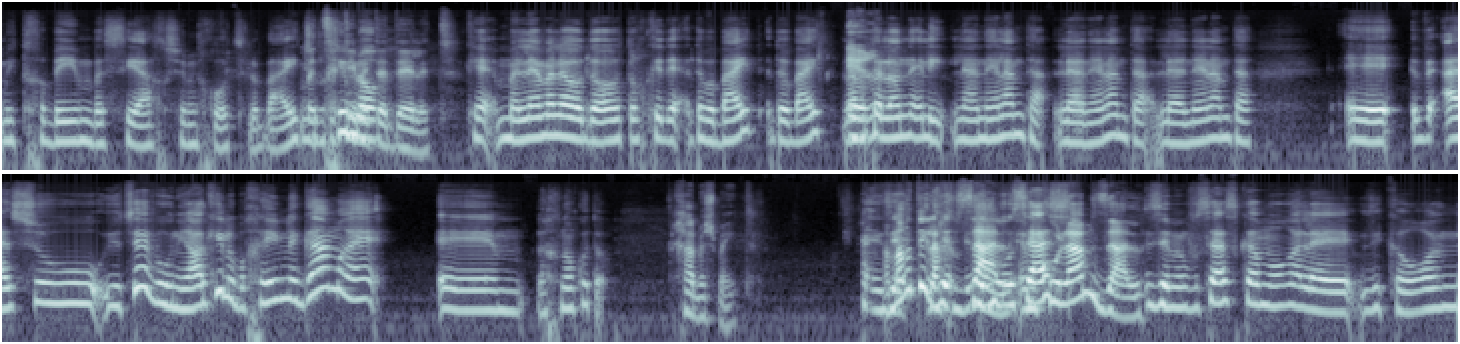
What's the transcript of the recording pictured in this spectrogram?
מתחבאים בשיח שמחוץ לבית. מציתים את הדלת. כן, מלא מלא הודעות תוך כדי, אתה בבית? אתה בבית? למה אתה לא עונה לי? לאן נעלמת? לאן נעלמת? לאן נעלמת? אה, ואז שהוא יוצא והוא נראה כאילו בחיים לגמרי, אה, לחנוק אותו. חד משמעית. זה, אמרתי לך, זה, זל, זה מבוסס, הם כולם זל. זה מבוסס כאמור על אה, זיכרון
